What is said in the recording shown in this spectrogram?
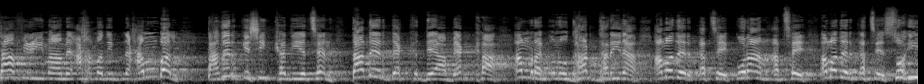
শাফি, ইমামে আহমদ ইবনে হাম্বল তাদেরকে শিক্ষা দিয়েছেন, তাদের দেয়া ব্যাখ্যা আমরা কোনো ধার ধারি না। আমাদের কাছে কোরআন আছে, আমাদের কাছে সহি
